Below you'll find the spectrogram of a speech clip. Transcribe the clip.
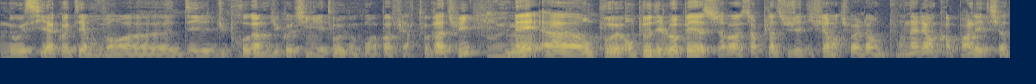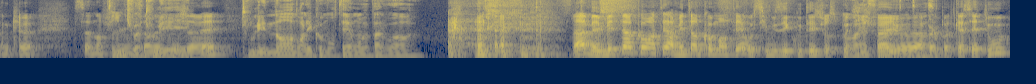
nous aussi, à côté, on vend euh, des- du programme, du coaching et tout. Donc, on va pas faire tout gratuit. Ouais. Mais euh, on, peut, on peut développer sur, sur plein de sujets différents, tu vois. Là, on, on allait encore parler, tu vois. Donc, euh, ça n'en Tu finit, tous les- jamais. Tous les noms dans les commentaires, on veut pas le voir. Là, mais mettez un commentaire, mettez un commentaire, ou si vous écoutez sur Spotify, Ouais, euh. Apple Podcast et tout,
